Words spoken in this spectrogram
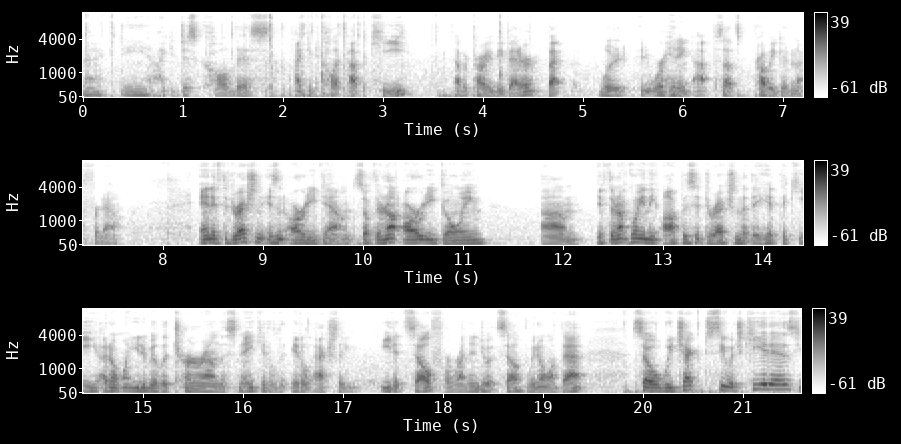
MACD, I could just call this, I could call it up key. That would probably be better, but we're, we're hitting up, so that's probably good enough for now. And if the direction isn't already down, so if they're not already going, um, if they're not going in the opposite direction that they hit the key, I don't want you to be able to turn around the snake. It'll, it'll actually eat itself or run into itself. We don't want that. So we check to see which key it is,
